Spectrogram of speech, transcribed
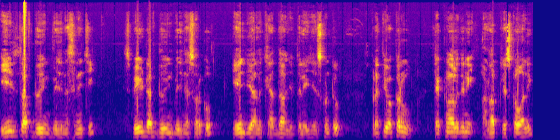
ఈజ్ ఆఫ్ డూయింగ్ బిజినెస్ నుంచి స్పీడ్ ఆఫ్ డూయింగ్ బిజినెస్ వరకు ఏం చేయాలో చేద్దాం అని చెప్పి తెలియజేసుకుంటూ ప్రతి ఒక్కరూ టెక్నాలజీని అడాప్ట్ చేసుకోవాలి.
